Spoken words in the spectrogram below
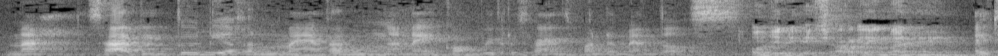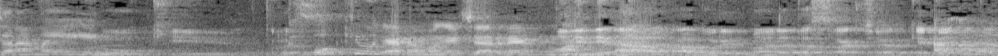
Nah, saat itu dia akan menanyakan mengenai computer science fundamentals. oh jadi HR yang nanyain HR nanyain. oke terus Gokil kan emang HR-nya, jadi dia nanya mantap. algoritma data structure kayak Ah, gitu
